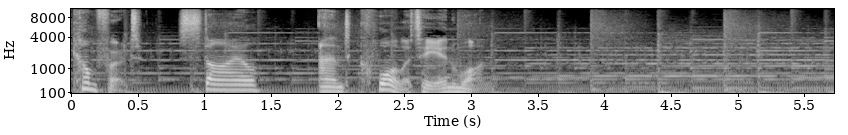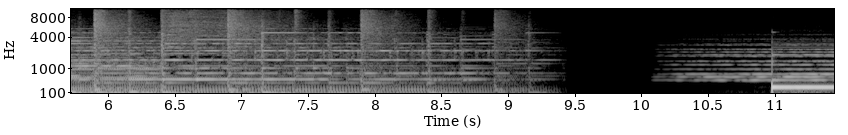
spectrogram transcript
comfort, style and quality in one. Thank you.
